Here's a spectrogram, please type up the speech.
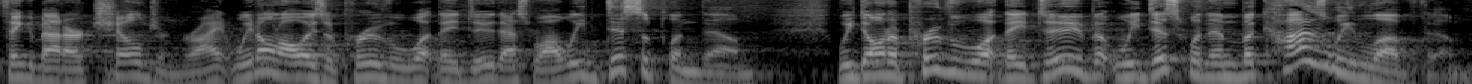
Think about our children, right? We don't always approve of what they do. That's why we discipline them. We don't approve of what they do, but we discipline them because we love them.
